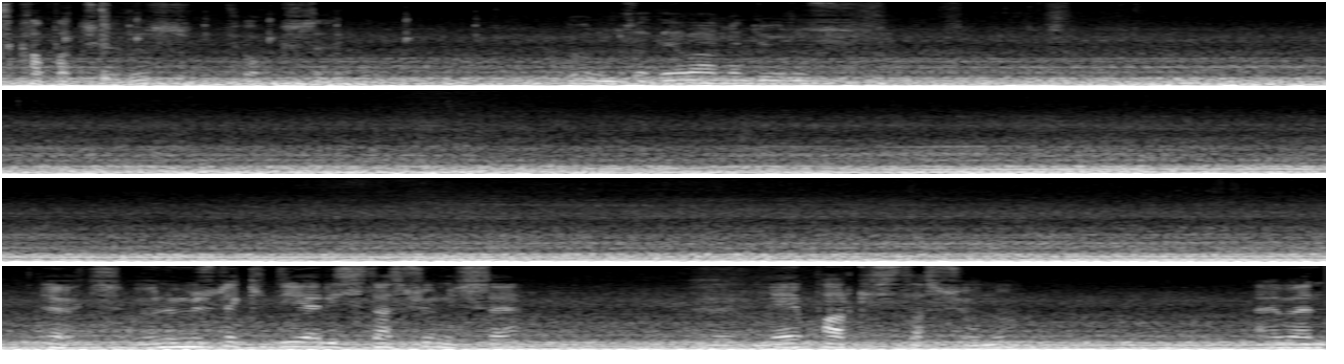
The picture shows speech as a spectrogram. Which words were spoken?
Sinyalimizi kapatıyoruz. Çok güzel. Yolumuza devam ediyoruz. Evet, önümüzdeki diğer istasyon ise e, L Park istasyonu. Hemen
